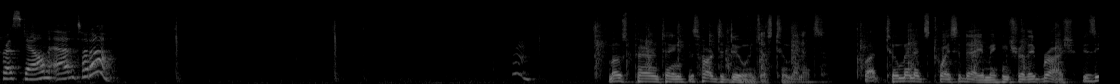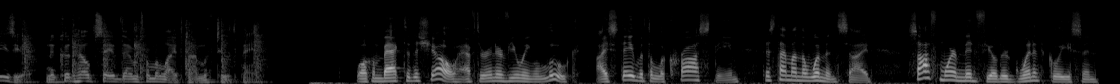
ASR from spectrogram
press down, and ta-da! Hmm. Most parenting is hard to do in just two minutes. But two minutes twice a day making sure they brush is easier, and it could help save them from a lifetime of tooth pain. Welcome back to the show. After interviewing Luke, I stayed with the lacrosse theme, this time on the women's side. Sophomore midfielder Gwyneth Gleason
